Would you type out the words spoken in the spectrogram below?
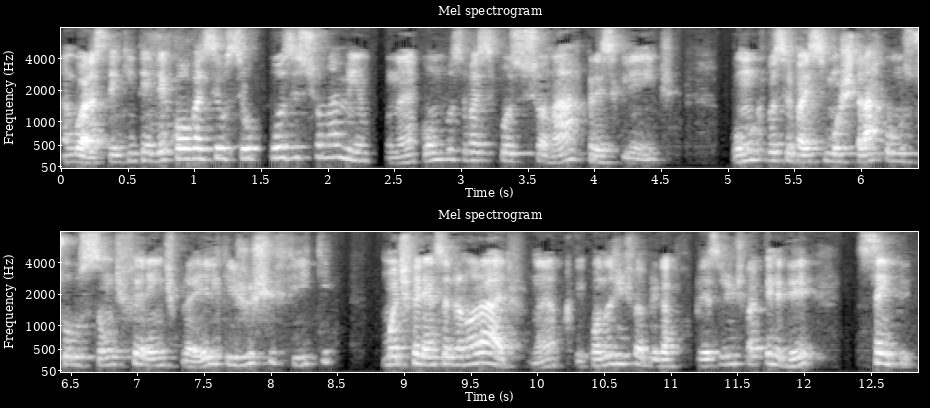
Agora, você tem que entender qual vai ser o seu posicionamento, né? Como você vai se posicionar para esse cliente. Como que você vai se mostrar como solução diferente para ele que justifique uma diferença de honorário, né? Porque quando a gente vai brigar por preço, a gente vai perder sempre.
